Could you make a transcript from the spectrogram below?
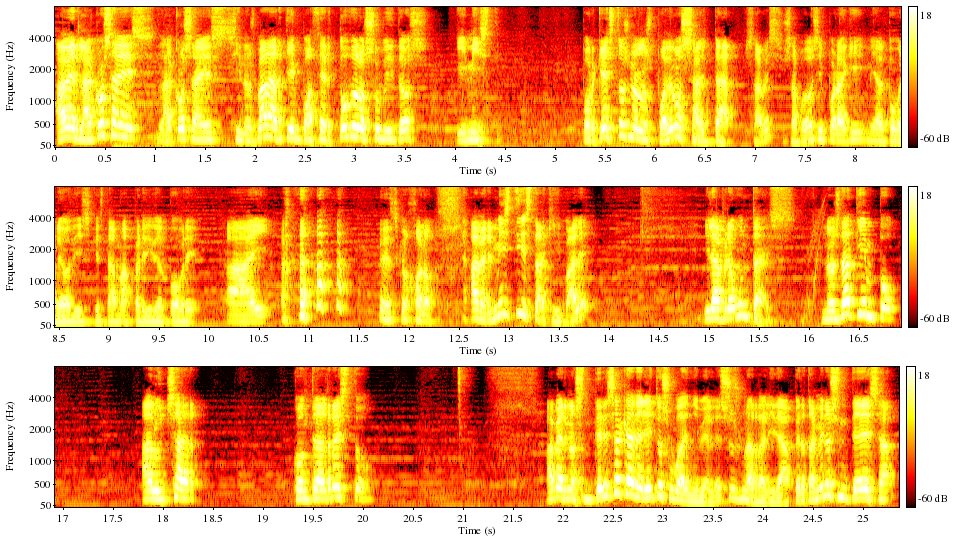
A ver, la cosa es, la cosa es si nos va a dar tiempo a hacer todos los súbditos y Misty. Porque estos no los podemos saltar, ¿sabes? O sea, podemos ir por aquí. Mira el pobre Odis, que está más perdido el pobre. Ay. Me descojono. A ver, Misty está aquí, ¿vale? Y la pregunta es, ¿nos da tiempo a luchar contra el resto? A ver, nos interesa que Adelito suba de nivel, eso es una realidad. Pero también nos interesa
